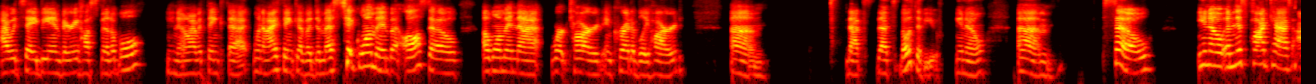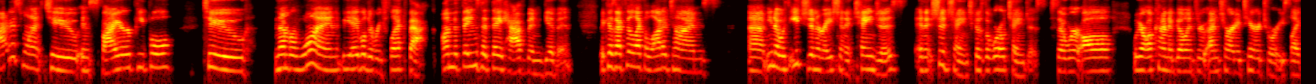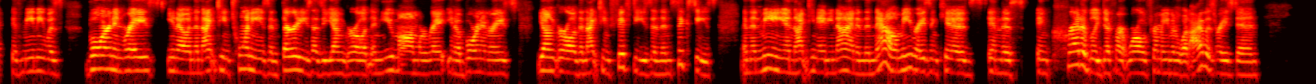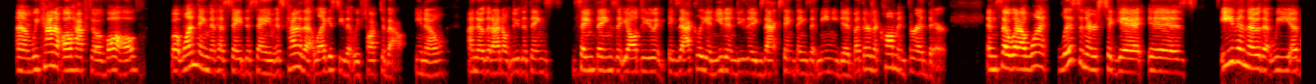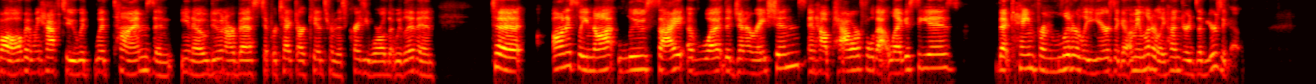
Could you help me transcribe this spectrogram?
I would say being very hospitable. You know, I would think that when I think of a domestic woman, but also a woman that worked hard, incredibly hard, um, that's that's both of you you know? Um so you know in this podcast i just want to inspire people to number one be able to reflect back on the things that they have been given. Because i feel like a lot of times um, you know with each generation it changes and it should change because the world changes. So we're all we're all kind of going through uncharted territories. Like if mimi was born and raised, you know, in the 1920s and 30s as a young girl. And then you, mom, were you know, born and raised young girl in the 1950s and then 60s. And then me in 1989. And then now me raising kids in this incredibly different world from even what I was raised in. Um, we kind of all have to evolve. But one thing that has stayed the same is kind of that legacy that we've talked about. You know, I know that I don't do the things same things that y'all do exactly and you didn't do the exact same things that Mimi did but there's a common thread there. And so what I want listeners to get is even though that we evolve and we have to with with times and you know doing our best to protect our kids from this crazy world that we live in to honestly not lose sight of what the generations and how powerful that legacy is that came from literally years ago i mean literally hundreds of years ago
